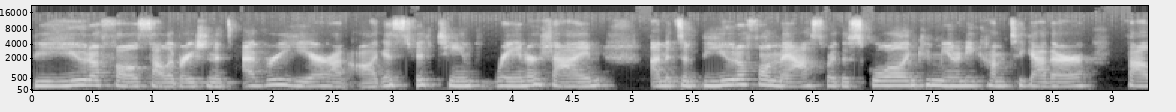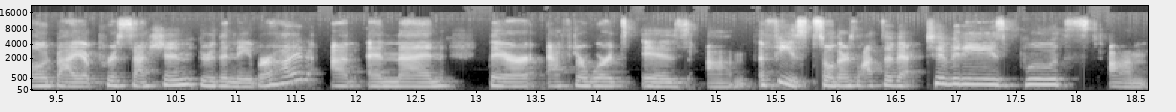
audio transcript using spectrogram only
beautiful celebration. It's every year on August 15th, rain or shine. Um, it's a beautiful mass where the school and community come together, followed by a procession through the neighborhood. Um, and then there afterwards is um, a feast. So there's lots of activities, booths, um,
